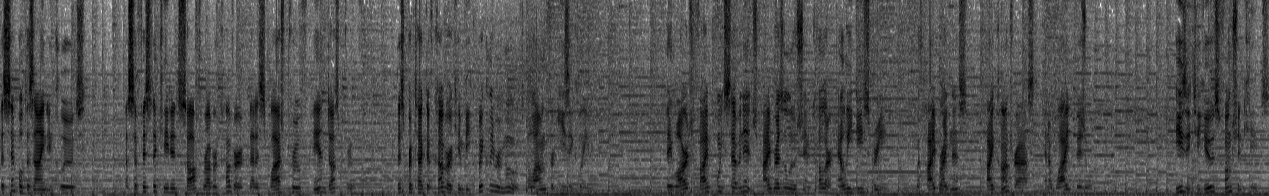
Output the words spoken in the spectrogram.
The simple design includes a sophisticated soft rubber cover that is splash proof and dust proof. This protective cover can be quickly removed allowing for easy cleaning. A large 5.7 inch high resolution color LED screen with high brightness, high contrast, and a wide visual. Easy to use function keys.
